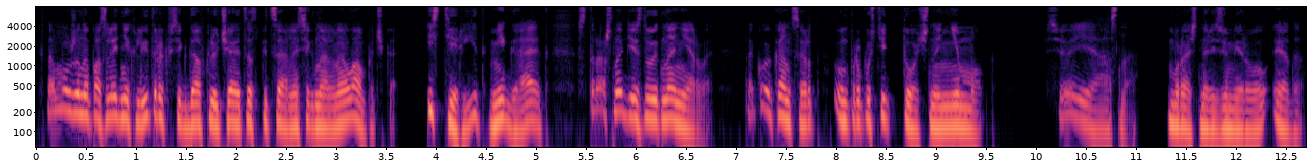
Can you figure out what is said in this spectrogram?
К тому же на последних литрах всегда включается специальная сигнальная лампочка. Истерит, мигает, страшно действует на нервы. Такой концерт он пропустить точно не мог. «Все ясно», — мрачно резюмировал Эда.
